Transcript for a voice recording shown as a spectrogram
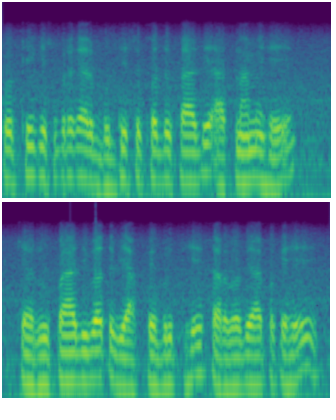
तो ठीक इसी प्रकार बुद्धि, सुख, दुख आदि आत्मा में है। क्या रूपाधिवत व्याप्य वृत्ति है, सर्वव्यापक है।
